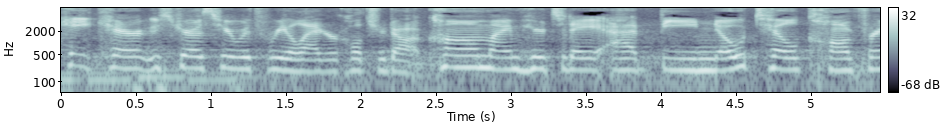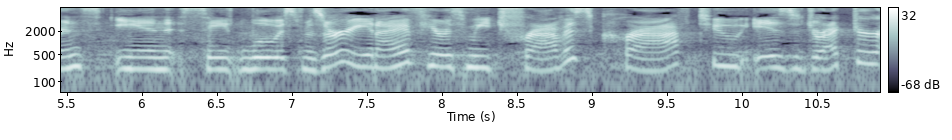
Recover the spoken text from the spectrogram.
Hey, Kara Oosterhuis here with RealAgriculture.com. I'm here today at the No Till Conference in St. Louis, Missouri, and I have here with me Travis Kraft, who is Director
